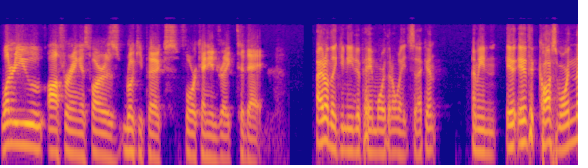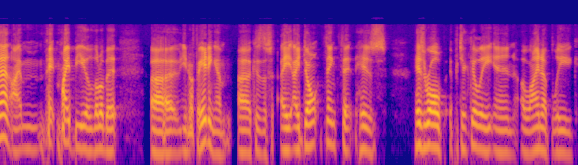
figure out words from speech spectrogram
What are you offering as far as rookie picks for Kenyan Drake today? I don't think you need to pay more than a late second. I mean, if, if it costs more than that, I might be a little bit, uh, you know, fading him because uh, I, I don't think that his his role, particularly in a lineup league,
